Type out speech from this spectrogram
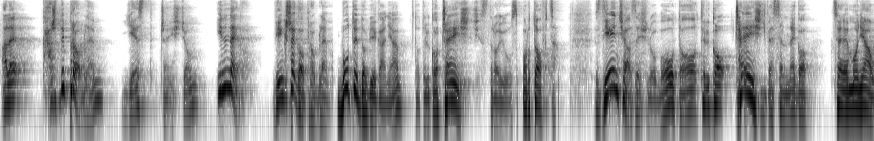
Ale każdy problem jest częścią innego, większego problemu. Buty do biegania to tylko część stroju sportowca. Zdjęcia ze ślubu to tylko część weselnego ceremoniału.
